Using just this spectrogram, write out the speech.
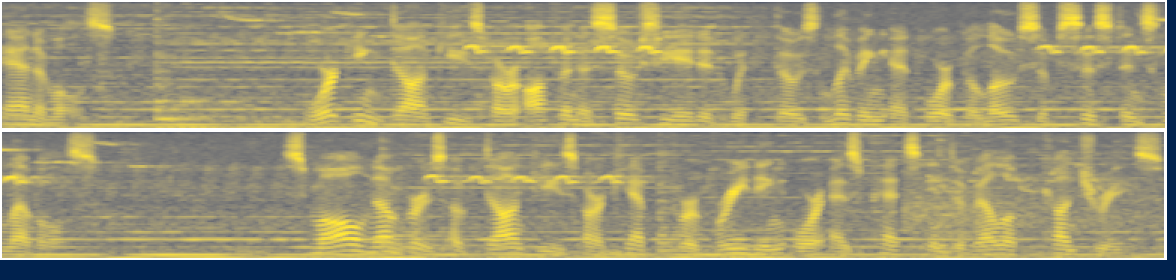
animals. Working donkeys are often associated with those living at or below subsistence levels. Small numbers of donkeys are kept for breeding or as pets in developed countries.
